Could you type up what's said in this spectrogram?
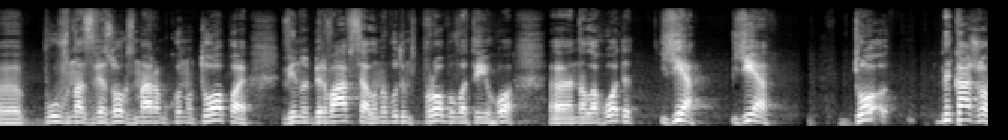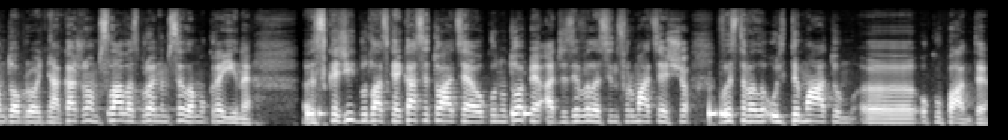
е, був на зв'язок з мером Конотопа. Він обірвався, але ми будемо пробувати його е, налагодити. Є, є. До... Не кажу вам доброго дня, кажу вам слава Збройним силам України. Е, Скажіть, будь ласка, яка ситуація у Конотопі? Адже з'явилася інформація, що виставили ультиматум е, окупанти.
